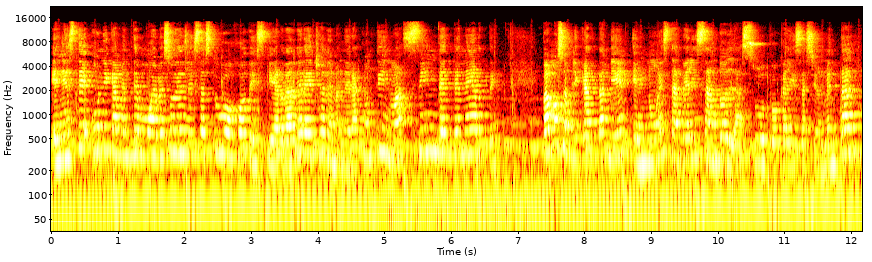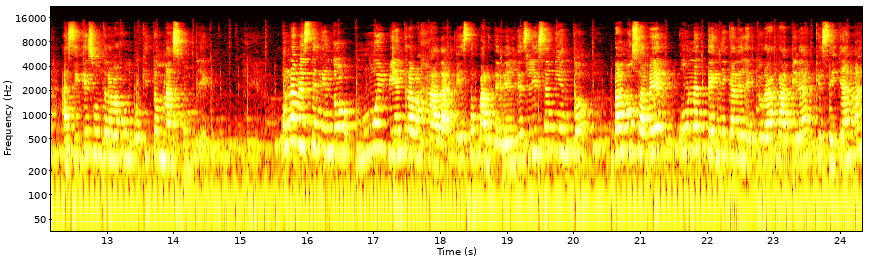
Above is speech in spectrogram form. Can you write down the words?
En este únicamente mueves o deslizas tu ojo de izquierda a derecha de manera continua sin detenerte. Vamos a aplicar también el no estar realizando la subvocalización mental, así que es un trabajo un poquito más complejo. Una vez teniendo muy bien trabajada esta parte del deslizamiento, vamos a ver una técnica de lectura rápida que se llama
